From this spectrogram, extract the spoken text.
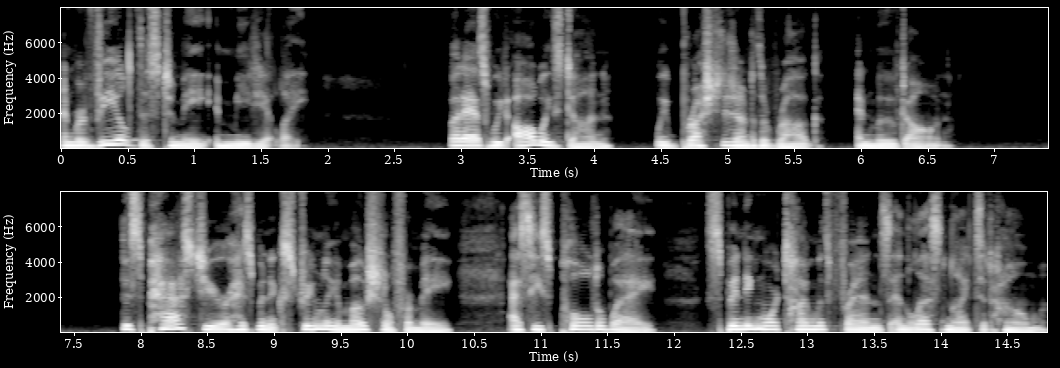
and revealed this to me immediately. But as we'd always done, we brushed it under the rug and moved on. This past year has been extremely emotional for me as he's pulled away, spending more time with friends and less nights at home.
